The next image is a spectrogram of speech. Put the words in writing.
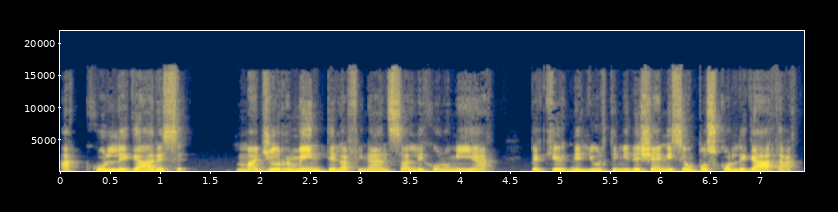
a collegare se, maggiormente la finanza all'economia, perché negli ultimi decenni si è un po' scollegata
